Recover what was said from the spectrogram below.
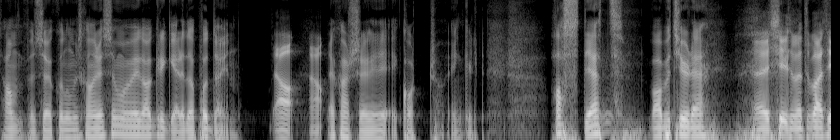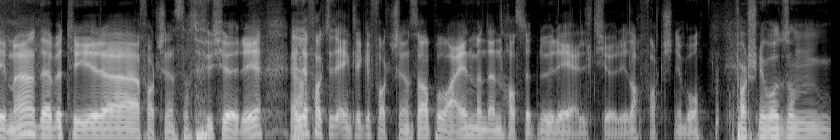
samfunnsøkonomisk analyse må vi aggregere det på døgn. Ja, ja. Det er kanskje kort og enkelt. Hastighet, hva betyr det? Eh, kilometer per time, det betyr eh, fartsgrensa du kjører i. Eller Ja. faktisk egentlig ikke fartsgrensa på veien, men den hastigheten du reelt kjører i, da. Fartsnivå. Fartsnivå som,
